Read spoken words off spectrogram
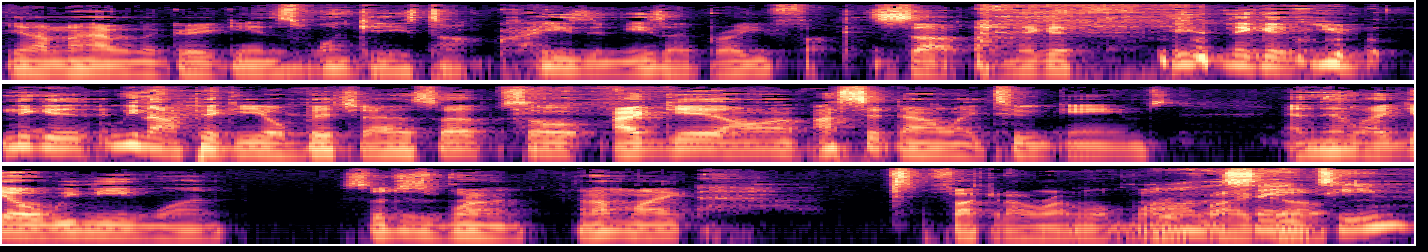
You know, I'm not having a great game. This one kid, he's talking crazy to me. He's like, bro, you fucking suck, nigga. Nigga, you, nigga, we not picking your bitch ass up. So I get on, I sit down like two games, and then like, yo, we need one. So just run. And I'm like, ah, fuck it, I'll run one more. on the same team.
